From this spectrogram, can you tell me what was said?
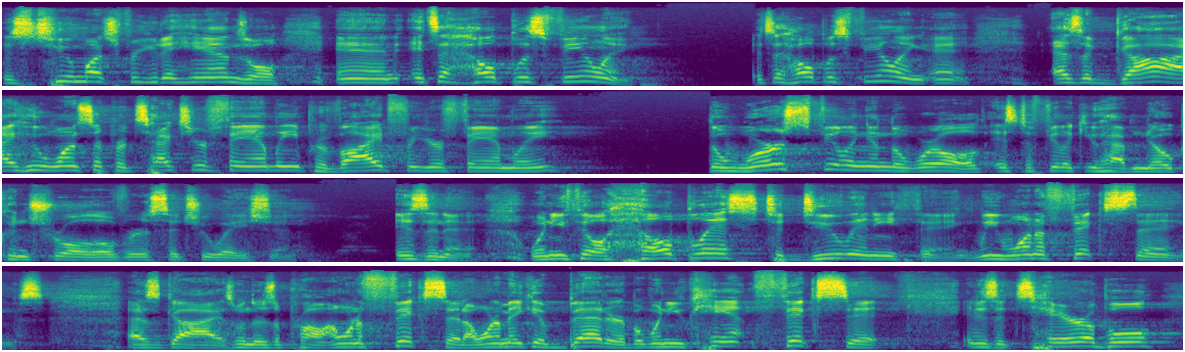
is too much for you to handle. And it's a helpless feeling. It's a helpless feeling. And as a guy who wants to protect your family, provide for your family, the worst feeling in the world is to feel like you have no control over a situation isn't it? When you feel helpless to do anything, we want to fix things as guys when there's a problem. I want to fix it, I want to make it better, but when you can't fix it, it is a terrible,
